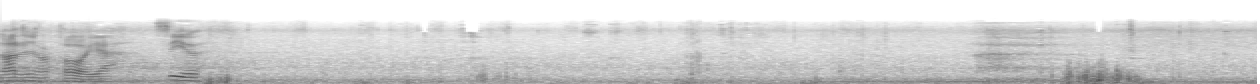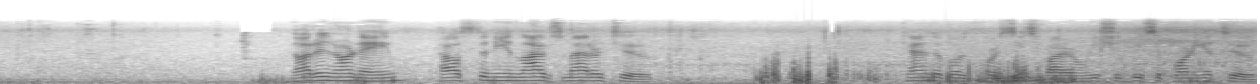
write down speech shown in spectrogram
Not in our. Oh, yeah. See you. Not in our name. Palestinian lives matter too. Canada voted for a ceasefire, and we should be supporting it too.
